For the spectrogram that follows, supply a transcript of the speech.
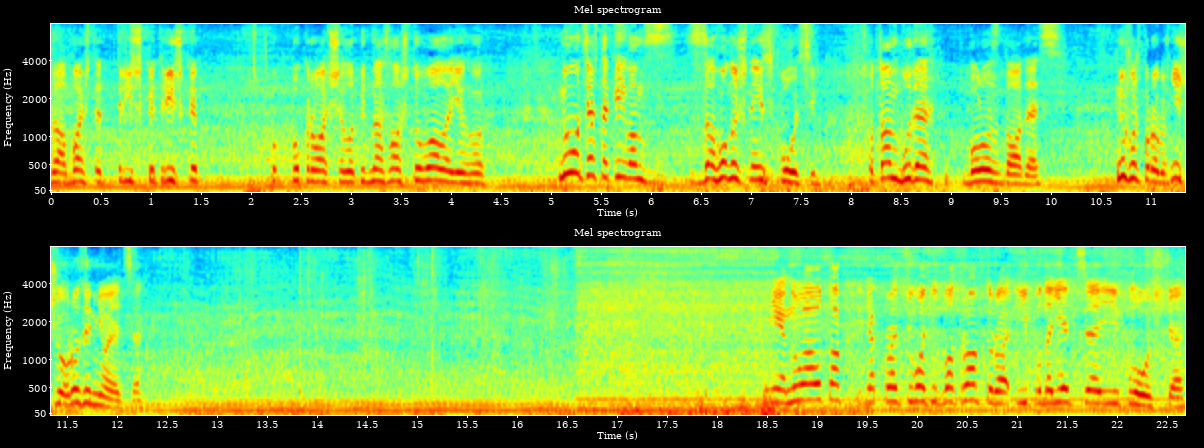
Да, бачите, трішки-трішки покращило, підналаштувало його. Ну, це ж такий вам загоночний спосіб. Отам буде борозда десь. Ну що ж поробиш, нічого, розрівняється. Ні, ну а отак, як працювати у два трактора і подається і площа.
